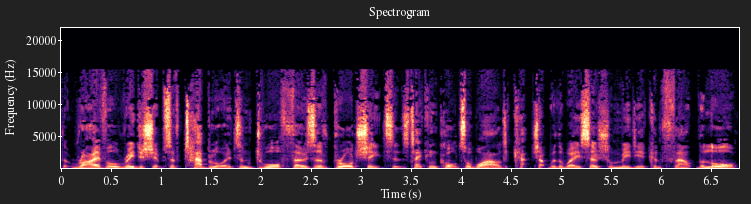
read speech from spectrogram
that rival readerships of tabloids and dwarf those of broadsheets. It's taken courts a while to catch up with the way social media can flout the law.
